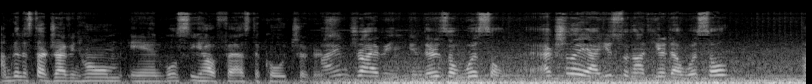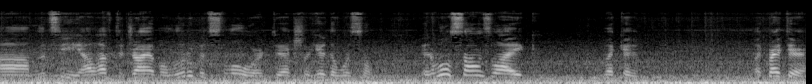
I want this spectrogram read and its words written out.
I'm gonna start driving home and we'll see how fast the code triggers. I am driving and there's a whistle. Actually, I used to not hear that whistle. Um, let's see, I'll have to drive a little bit slower to actually hear the whistle. It almost sounds like, like a, like right there.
